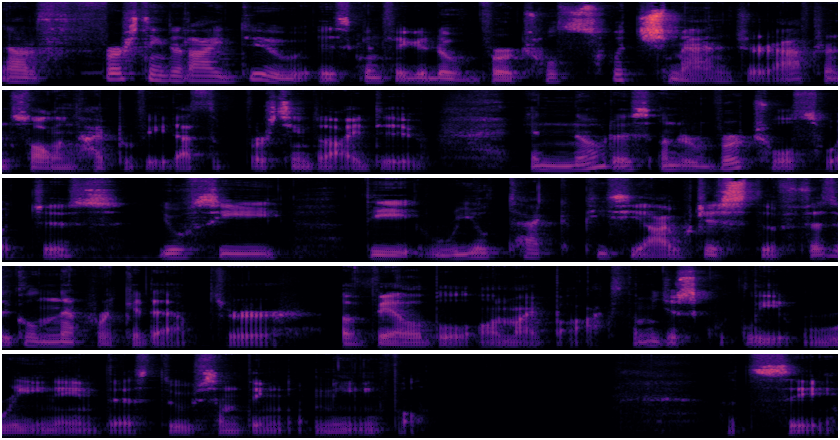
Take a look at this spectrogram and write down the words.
Now, the first thing that I do is configure the Virtual Switch Manager after installing Hyper-V. That's the first thing that I do. And notice under Virtual Switches, you'll see the Realtek PCI, which is the physical network adapter available on my box. Let me just quickly rename this to something meaningful. Let's see.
